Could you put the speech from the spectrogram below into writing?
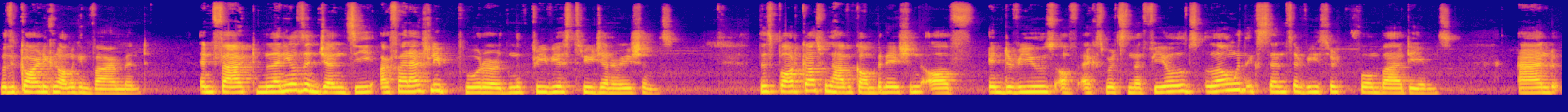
with the current economic environment. In fact, millennials and Gen Z are financially poorer than the previous three generations. This podcast will have a combination of interviews of experts in the fields, along with extensive research performed by our teams. And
